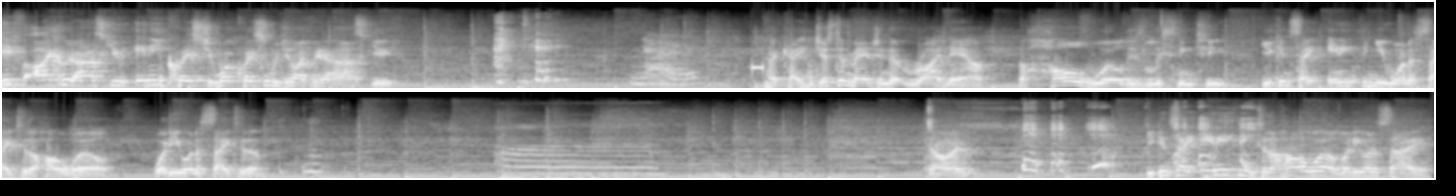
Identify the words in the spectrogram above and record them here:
If I could ask you any question, what question would you like me to ask you? no. Okay, just imagine that right now the whole world is listening to you. You can say anything you want to say to the whole world. What do you want to say to them? Go on. You can say anything to the whole world. What do you want to say?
